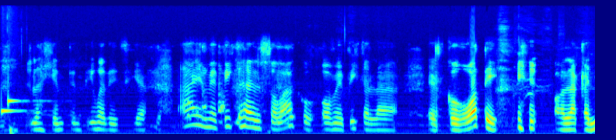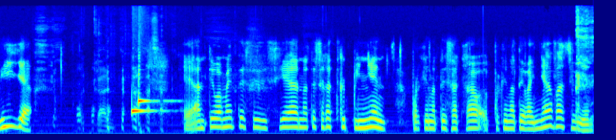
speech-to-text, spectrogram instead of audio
La gente antigua decía, ay, me pica el sobaco, o me pica la, el cogote, o la canilla. Eh, antiguamente se decía, no te sacaste el piñén, porque no te sacaba, porque no te bañabas bien.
